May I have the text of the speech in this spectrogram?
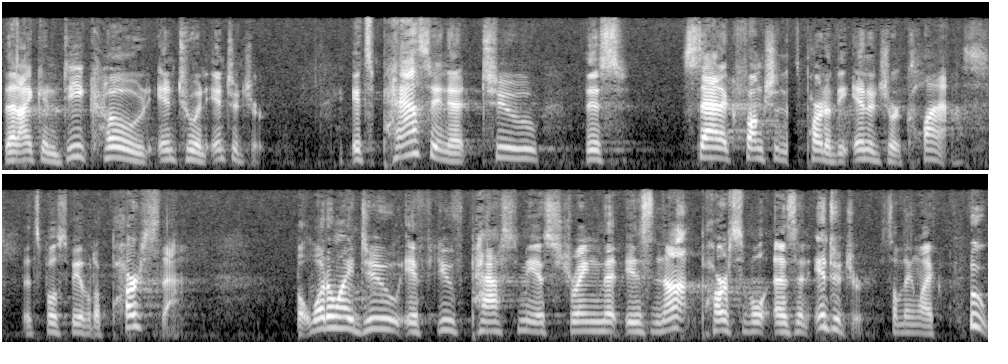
that I can decode into an integer. It's passing it to this static function that's part of the integer class that's supposed to be able to parse that. But what do I do if you've passed me a string that is not parsable as an integer? Something like foo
